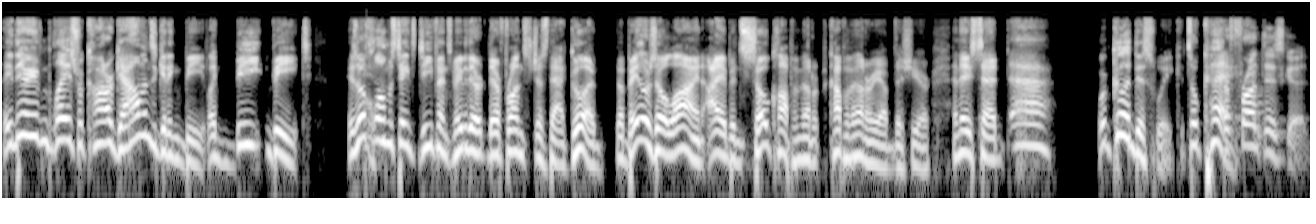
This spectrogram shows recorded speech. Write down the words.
There even plays for Connor Galvin's getting beat, like beat, beat. Is Oklahoma State's defense, maybe their, their front's just that good. The Baylor's O line, I have been so complimentary, complimentary of this year. And they said, ah, we're good this week. It's okay. The front is good.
